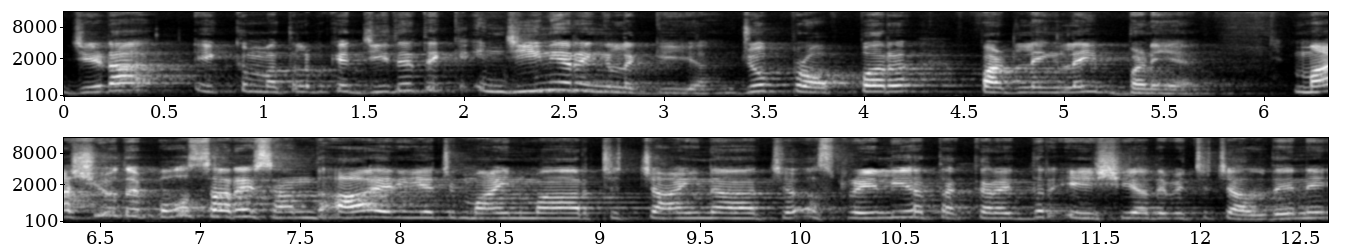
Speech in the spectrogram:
ਜਿਹੜਾ ਇੱਕ ਮਤਲਬ ਕਿ ਜਿਹਦੇ ਤੇ ਇੱਕ ਇੰਜੀਨੀਅਰਿੰਗ ਲੱਗੀ ਆ, ਜੋ ਪ੍ਰੋਪਰ ਪਡਲਿੰਗ ਲਈ ਬਣਿਆ ਮਾਸ਼ੀਓ ਦੇ ਬਹੁਤ ਸਾਰੇ ਸੰਦ ਆ ਏਰੀਆ ਚ ਮਾਇਨਮਾਰ ਚ, ਚਾਈਨਾ ਚ, ਆਸਟ੍ਰੇਲੀਆ ਤੱਕ ਇੱਧਰ ਏਸ਼ੀਆ ਦੇ ਵਿੱਚ ਚੱਲਦੇ ਨੇ।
